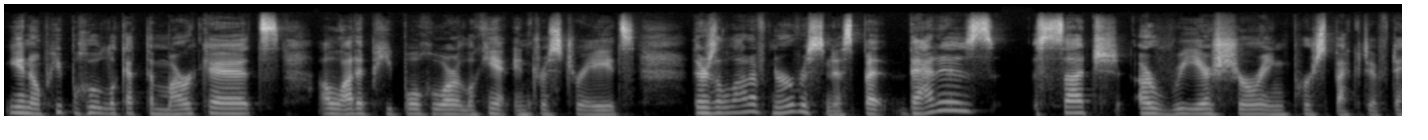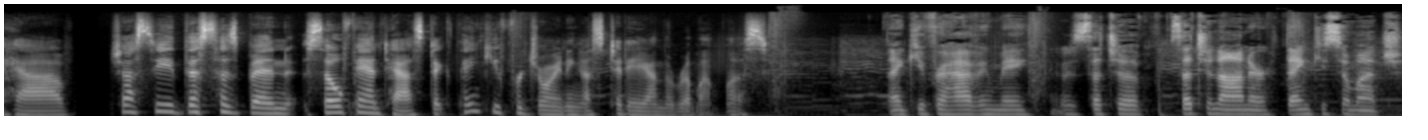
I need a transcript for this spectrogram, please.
you know people who look at the markets a lot of people who are looking at interest rates there's a lot of nervousness but that is such a reassuring perspective to have jessie this has been so fantastic. Thank you for joining us today on the relentless. Thank you for having me. It was such a such an honor. Thank you so much.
